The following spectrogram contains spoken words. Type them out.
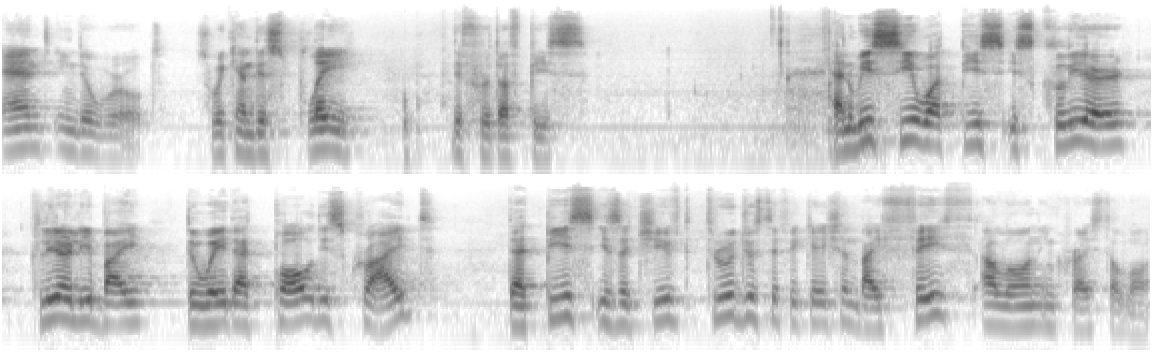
and in the world. So, we can display the fruit of peace. And we see what peace is clear clearly by the way that Paul described that peace is achieved through justification by faith alone in Christ alone.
